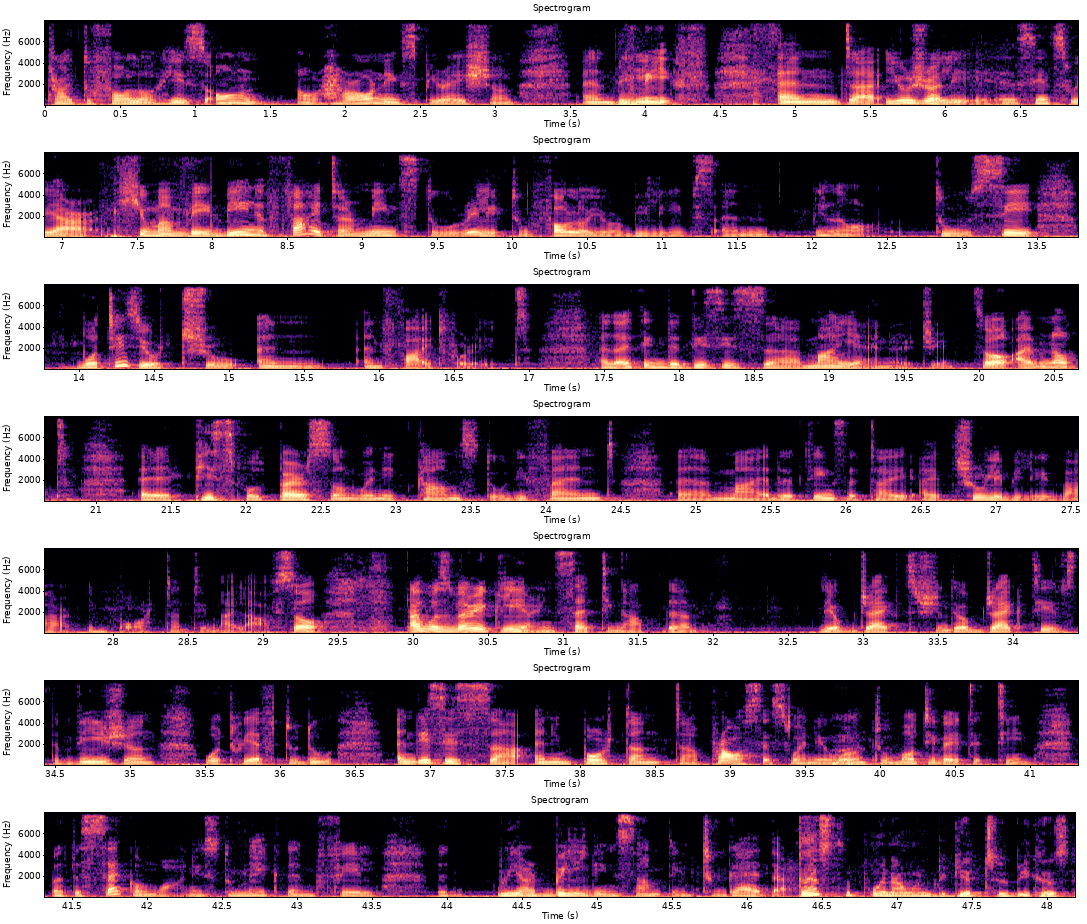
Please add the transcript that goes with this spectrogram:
try to follow his own or her own inspiration and belief. And uh, usually, uh, since we are human beings, being a fighter means to really to follow your beliefs and you know to see what is your true and and fight for it. And I think that this is uh, my energy. So I'm not a peaceful person when it comes to defend uh, my the things that I, I truly believe are important in my life. So I was very clear in setting up the the, object, the objectives, the vision, what we have to do. And this is uh, an important uh, process when you want to motivate a team. But the second one is to make them feel that we are building something together. That's the point I wanted to get to because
